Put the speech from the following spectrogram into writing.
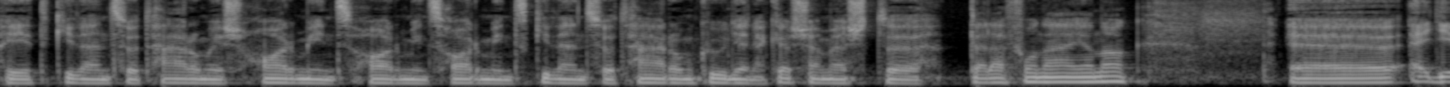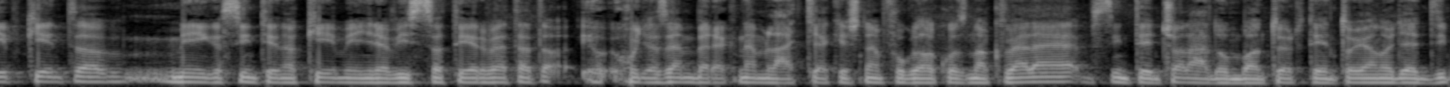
07 953 és 30 30 30 953 küldjenek SMS-t, telefonáljanak. Egyébként még szintén a kéményre visszatérve, tehát hogy az emberek nem látják és nem foglalkoznak vele, szintén családomban történt olyan, hogy egy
